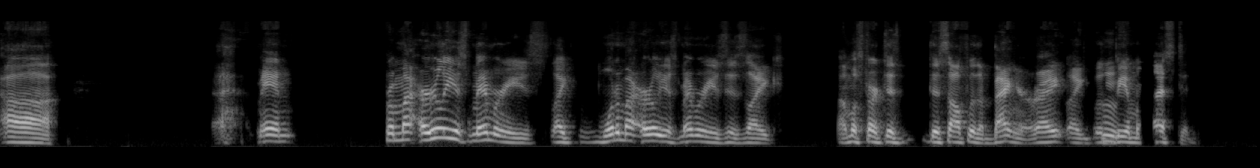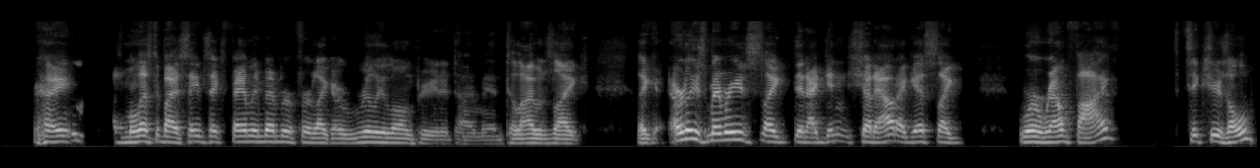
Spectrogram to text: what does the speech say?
Uh, man, from my earliest memories, like one of my earliest memories is like, I'm gonna start this this off with a banger, right? Like, was mm. being molested, right? I was molested by a same sex family member for like a really long period of time, man. Until I was like, like earliest memories, like that I didn't shut out. I guess like were around five, six years old,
